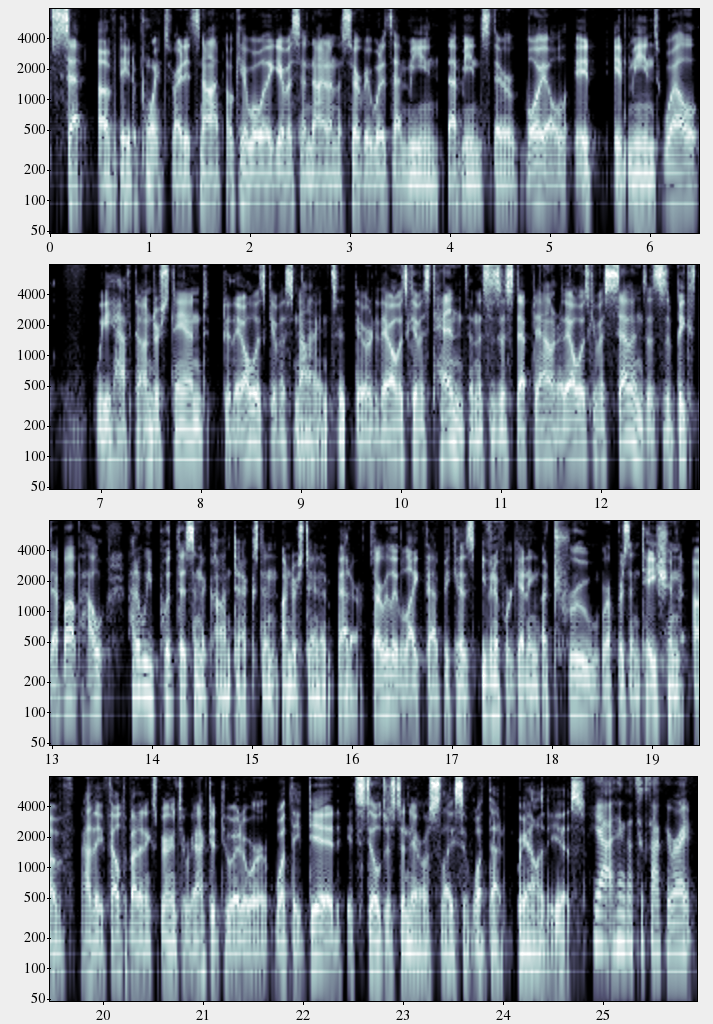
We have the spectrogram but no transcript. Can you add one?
set of data points, right? It's not, okay, well, they give us a nine on the survey. What does that mean? That means they're loyal. It, it means, well, we have to understand do they always give us nines? Or do they always give us tens and this is a step down? Or they always give us sevens this is a big step up? How how do we put this into context and understand it better? So i really like that because even if we're getting a true representation of how they felt about an experience or reacted to it or what they did it's still just a narrow slice of what that reality is. Yeah, I think that's exactly right.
